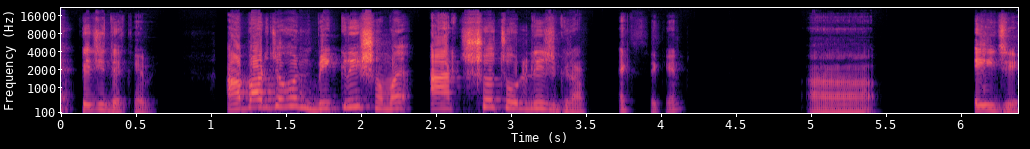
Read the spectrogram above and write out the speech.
এক কেজি দেখাবে। আবার যখন বিক্রির সময় আটশো চল্লিশ গ্রাম, এক সেকেন্ড এই যে,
